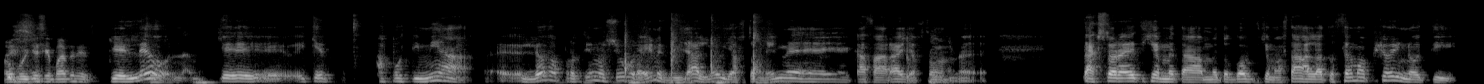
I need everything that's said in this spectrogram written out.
Όπου είχε και πατρί. Και λέω, και, και από τη μία, ε, λέω θα προτείνω σίγουρα, είναι δουλειά, λέω για αυτόν, είναι καθαρά για αυτόν. Ε. Εντάξει, τώρα έτυχε με, τα, με τον COVID και με αυτά, αλλά το θέμα ποιο είναι ότι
